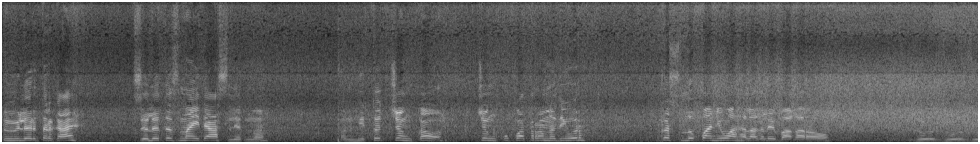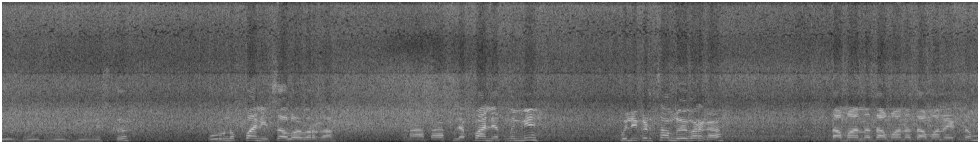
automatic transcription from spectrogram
टू व्हीलर तर काय चलतच नाही त्या असलेतनं. आणि इथं चंका चंकुपात्रा नदीवर कसलं पाणी व्हायला लागलंय बघा राव. झुळ झुळ झुळ झुळ झुळ झुळ नुसतं. पूर्ण पाणी चालू आहे बरं का. आणि आता असल्या पाण्यातनं मी पलीकडे चाललो आहे बरं का. दमानं दमानं दमानं एकदम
